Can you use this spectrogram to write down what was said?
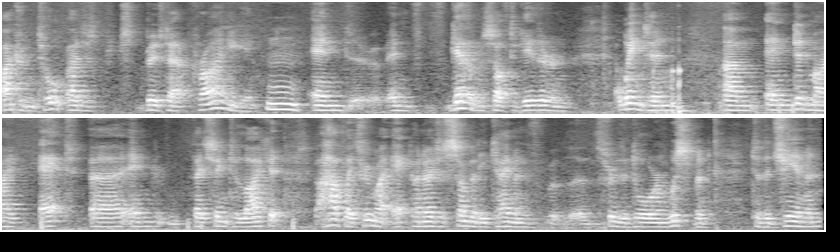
I couldn't talk. I just burst out crying again Mm. and uh, and gathered myself together and went in um, and did my act uh, and they seemed to like it. But Halfway through my act, I noticed somebody came in th- through the door and whispered to the chairman,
